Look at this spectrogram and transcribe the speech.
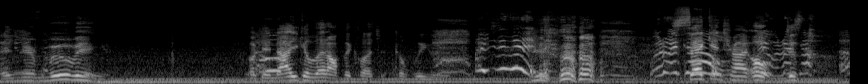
much. And you're some- moving. Okay, now you can let off the clutch completely. I did it! Where do I go? Second try- oh, Wait, where do I just- Ah.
